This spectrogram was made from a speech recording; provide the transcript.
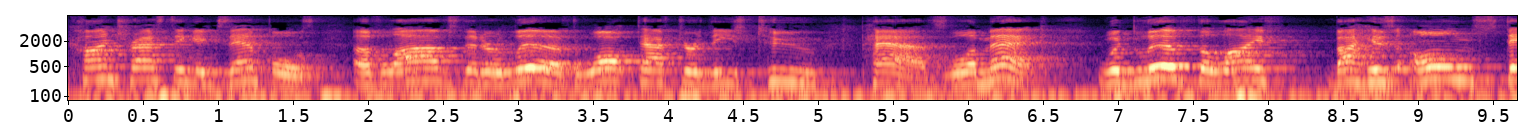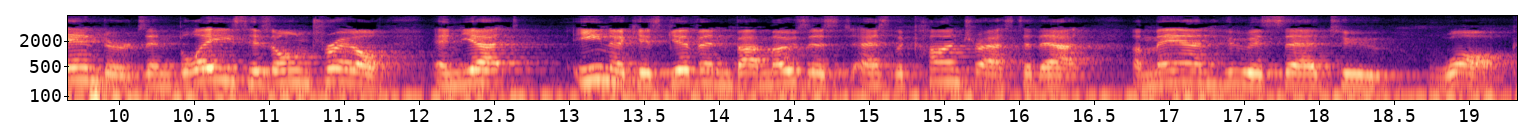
contrasting examples of lives that are lived, walked after these two paths. Lamech would live the life by his own standards and blaze his own trail, and yet Enoch is given by Moses as the contrast to that a man who is said to walk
